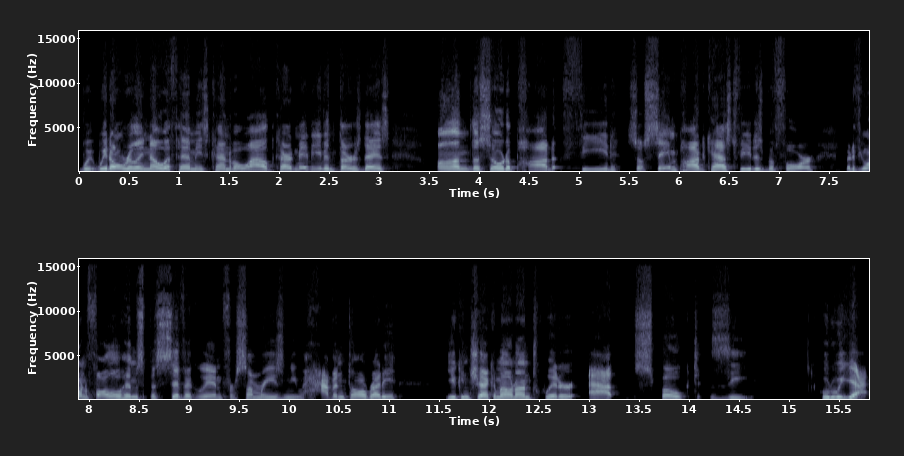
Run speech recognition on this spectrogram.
we, we don't really know with him. He's kind of a wild card, maybe even Thursdays on the Soda Pod feed. So, same podcast feed as before. But if you want to follow him specifically, and for some reason you haven't already, you can check him out on Twitter at SpokedZ. Who do we got?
